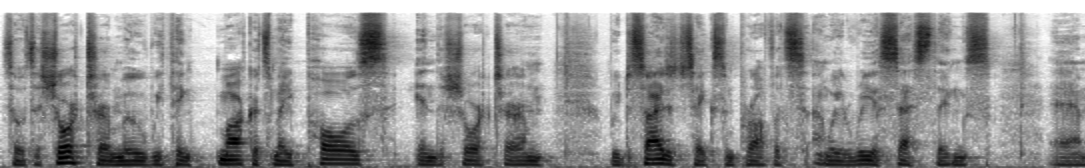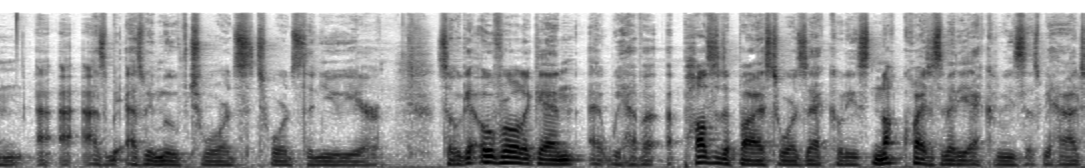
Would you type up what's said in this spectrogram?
So it's a short term move. We think markets may pause in the short term. We've decided to take some profits and we'll reassess things um, as, we, as we move towards, towards the new year. So overall, again, uh, we have a, a positive bias towards equities, not quite as many equities as we had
